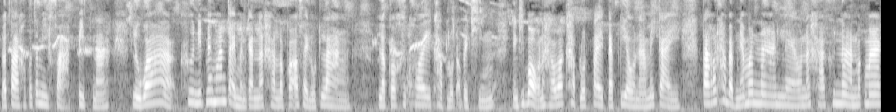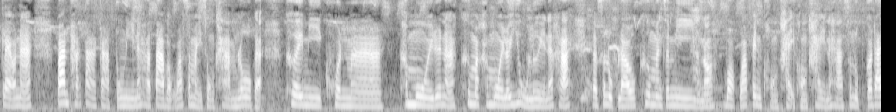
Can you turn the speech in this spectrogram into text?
แล้วตาเขาก็จะมีฝาปิดนะ หรือว่าคือนิดไม่มั่นใจเหมือนกันนะคะ แล้วก็เอาใส่รถราง แล้วก็ค่อยๆ ขับรถเอาไปทิ้ง อย่างที่บอกนะคะว่าขับรถไปแป๊บเดียวนะไม่ไกล ตาเขาทำแบบนี้มานานแล้วนะคะ คือนานมากๆแล้วนะ บ้านพักตากอากาศตรงนี้นะคะ ตาบอกว่าสมัยสงครามโลกอะ่ะเคยมีคนมาขโมยด้วยนะ คือมาขโมยแล้วอยู่เลยนะคะ แต่สรุปแล้วคือมันจะมีอยู่เนาะ บอกว่าเป็นของใครของใครนะคะ สรุปก็ได้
